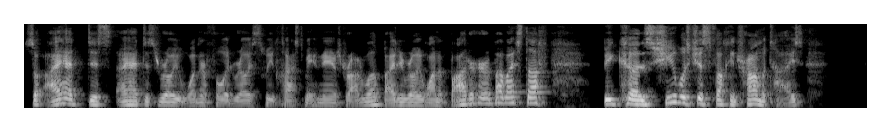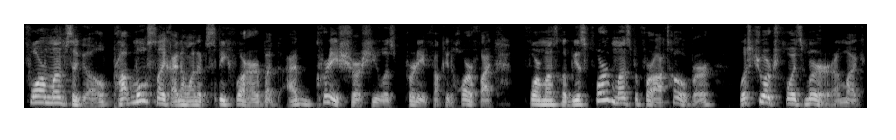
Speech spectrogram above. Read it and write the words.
So I had this, I had this really wonderful and really sweet classmate. Her name is Rodwa, but I didn't really want to bother her about my stuff because she was just fucking traumatized four months ago, most likely I don't want to speak for her, but I'm pretty sure she was pretty fucking horrified four months ago because four months before October was George Floyd's murder. I'm like,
